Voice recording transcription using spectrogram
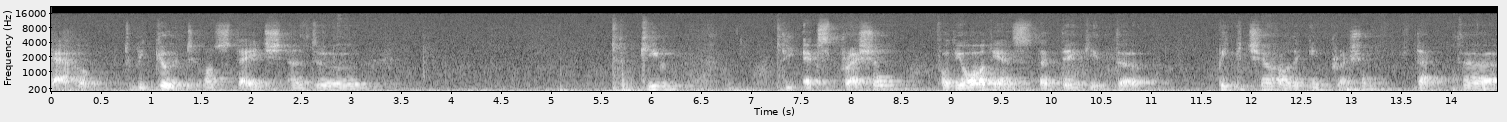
yeah, to be good on stage and to, to give the expression for the audience that they get the picture or the impression that uh,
